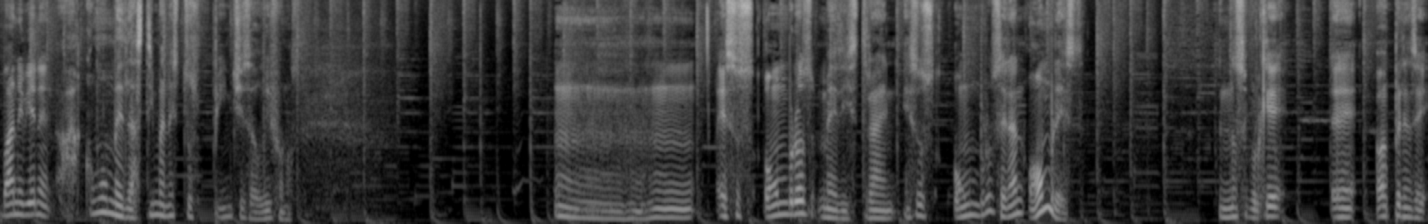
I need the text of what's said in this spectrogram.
van y vienen. Ah, cómo me lastiman estos pinches audífonos. Esos hombros me distraen. Esos hombros serán hombres. No sé por qué. Eh, oh, espérense.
